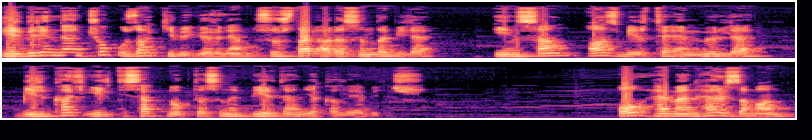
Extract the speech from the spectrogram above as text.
birbirinden çok uzak gibi görünen hususlar arasında bile insan az bir teemmülle birkaç iltisak noktasını birden yakalayabilir. O hemen her zaman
